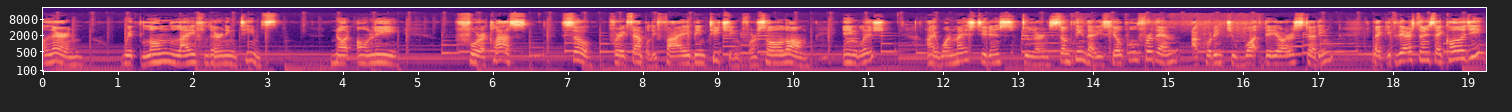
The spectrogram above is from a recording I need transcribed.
learn with long life learning teams, not only for a class. So, for example, if I've been teaching for so long English, I want my students to learn something that is helpful for them according to what they are studying. Like if they are studying psychology,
